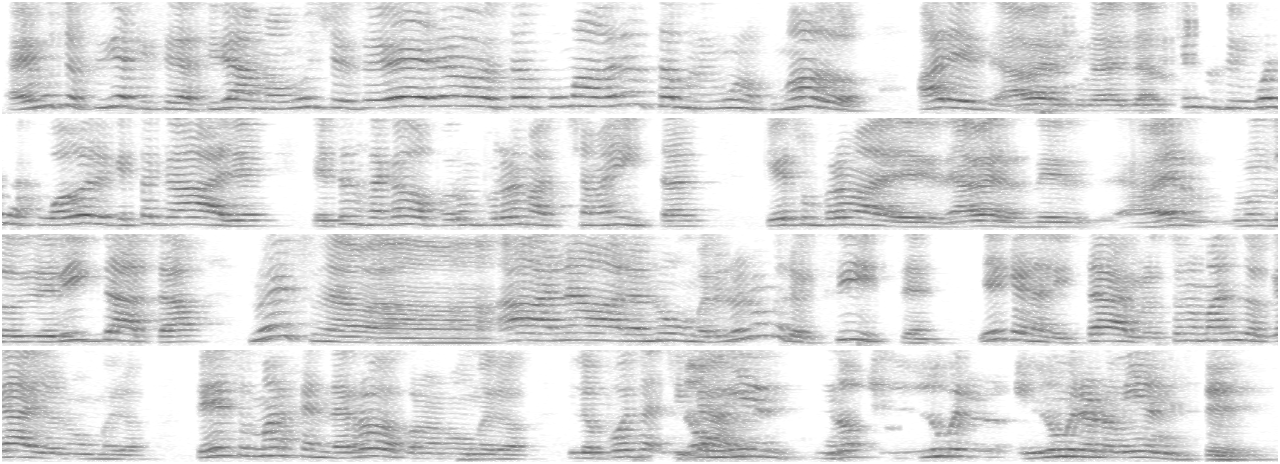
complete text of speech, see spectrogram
hay muchas ideas que se las tiramos, muchos dicen, eh, no, están fumados, no estamos ninguno fumado. Ale, a ver, los 150 jugadores que saca Ale están sacados por un programa que se llama Instant, que es un programa de, a ver, de, a ver, mundo de Big Data, no es una, ah, no, los números, los números existen y hay que analizarlos, son lo más lindo que hay los números. Tenés un margen de error con los números y lo puedes achicar. No, miente, no, el, número, el número no miente.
